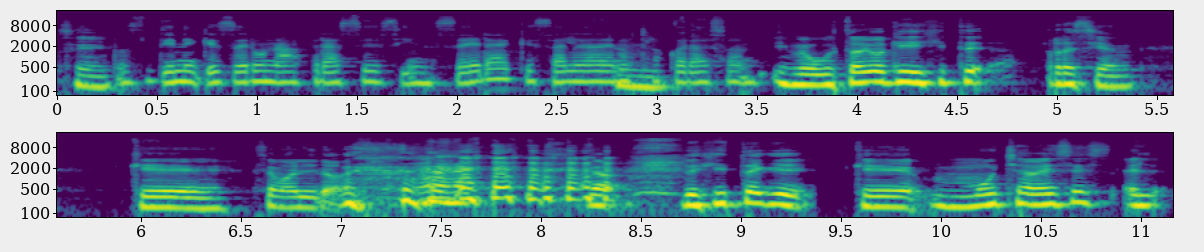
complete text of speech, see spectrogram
Sí. Entonces tiene que ser una frase sincera que salga de nuestro Mm. corazón. Y me gustó algo que dijiste recién, que se me olvidó. no, dijiste que, que muchas veces, el,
